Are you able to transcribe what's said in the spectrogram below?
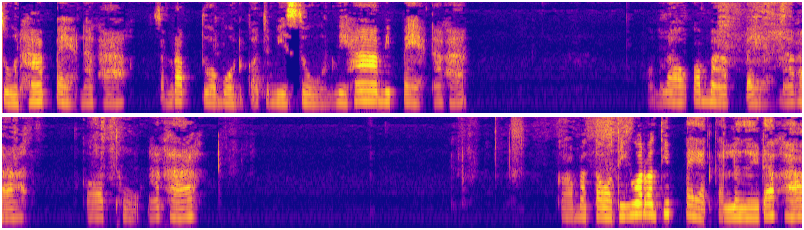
ศูนย์ห้าแปดนะคะสำหรับตัวบนก็จะมีศูนย์มีห้ามีแปดนะคะ ของเราก็มาแปดนะคะ ก็ถูกนะคะ ก็มาต่อที่งวดวันที่แปดกันเลยนะคะ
